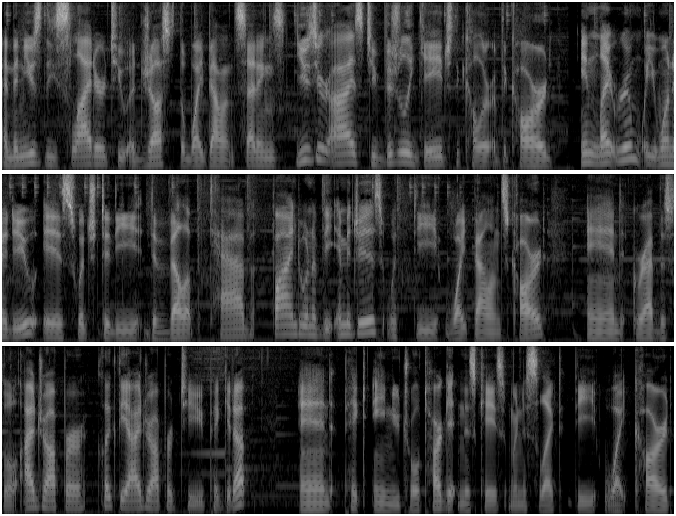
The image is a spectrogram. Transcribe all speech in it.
and then use the slider to adjust the white balance settings. Use your eyes to visually gauge the color of the card. In Lightroom, what you want to do is switch to the Develop tab, find one of the images with the white balance card, and grab this little eyedropper. Click the eyedropper to pick it up, and pick a neutral target. In this case, I'm going to select the white card.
